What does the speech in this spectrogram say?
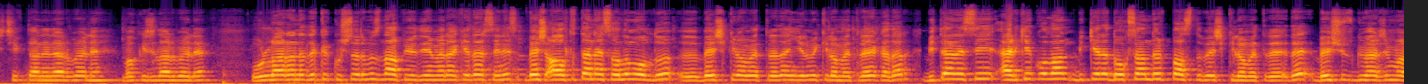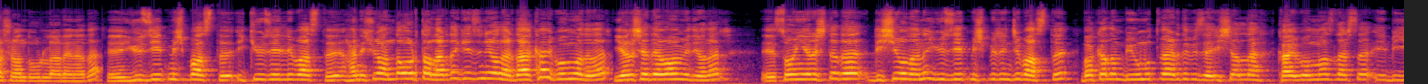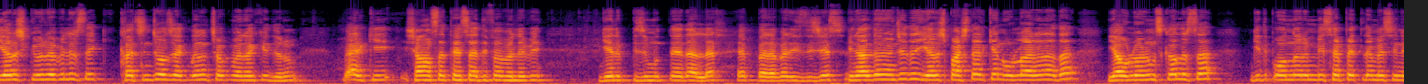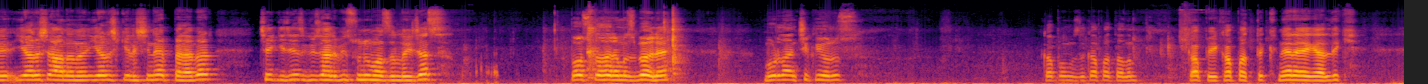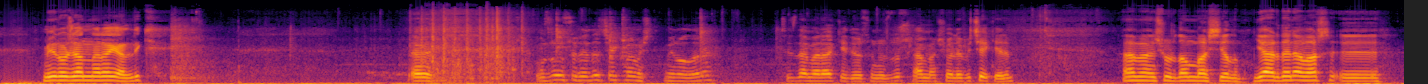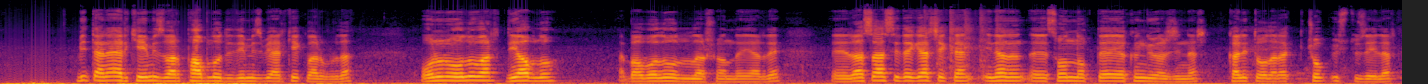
Çift taneler böyle. Bakıcılar böyle. Urla Arana'daki kuşlarımız ne yapıyor diye merak ederseniz 5-6 tane salım oldu. Ee, 5 kilometreden 20 kilometreye kadar. Bir tanesi erkek olan bir kere 94 bastı 5 kilometrede. 500 güvercin var şu anda Urla Arena'da. Ee, 170 bastı, 250 bastı. Hani şu anda ortalarda geziniyorlar. Daha kaybolmadılar. Yarışa devam ediyorlar. E, son yarışta da dişi olanı 171. bastı. Bakalım bir umut verdi bize. İnşallah kaybolmazlarsa e, bir yarış görebilirsek kaçıncı olacaklarını çok merak ediyorum. Belki şansa tesadüfe böyle bir gelip bizi mutlu ederler. Hep beraber izleyeceğiz. Finalden önce de yarış başlarken Urla Arena'da yavrularımız kalırsa gidip onların bir sepetlemesini, yarış anını, yarış gelişini hep beraber çekeceğiz. Güzel bir sunum hazırlayacağız. Postalarımız böyle. Buradan çıkıyoruz. Kapımızı kapatalım. Kapıyı kapattık. Nereye geldik? Mirocanlara geldik. Evet. Uzun süredir çekmemiştik miroları. Siz de merak ediyorsunuzdur. Hemen şöyle bir çekelim. Hemen şuradan başlayalım. Yerde ne var? Ee, bir tane erkeğimiz var. Pablo dediğimiz bir erkek var burada. Onun oğlu var. Diablo. Babalı oldular şu anda yerde. E, Rasasi de gerçekten inanın e, son noktaya yakın güvercinler. Kalite olarak çok üst düzeyler.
